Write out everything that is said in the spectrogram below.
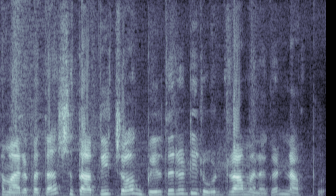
हमारा पता शताब्दी चौक बेलतरडी रोड रामानगर नागपुर।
